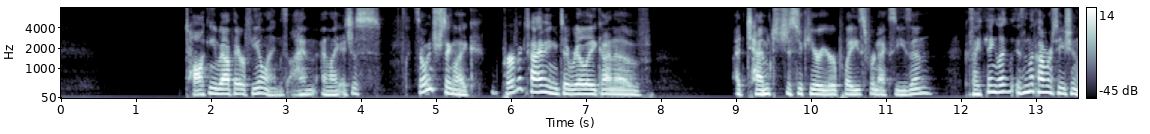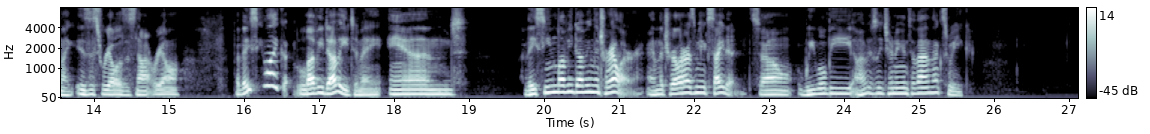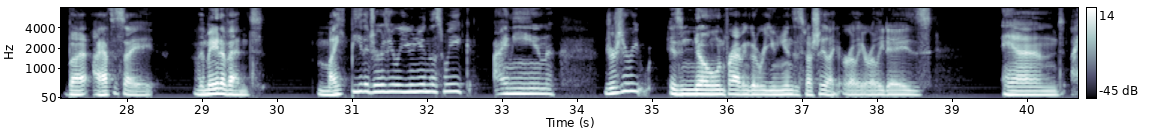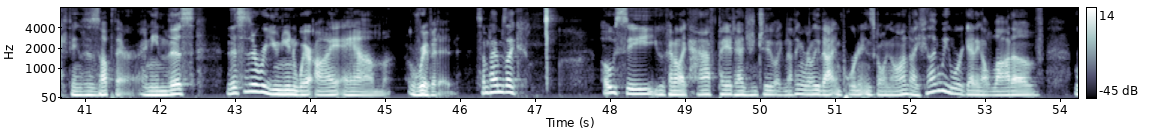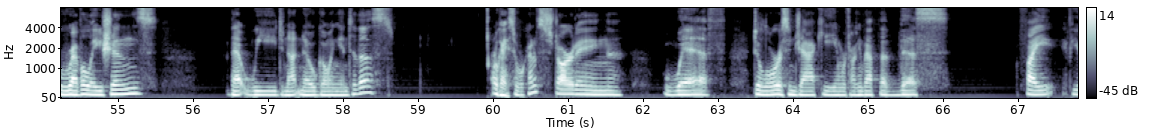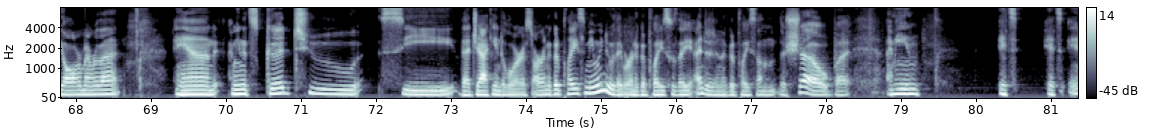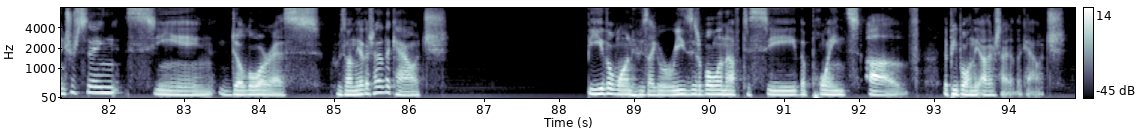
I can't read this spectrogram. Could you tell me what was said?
talking about their feelings. And, and like, it's just so interesting. Like, perfect timing to really kind of attempt to secure your place for next season. Because I think, like, isn't the conversation like, is this real? Is this not real? They seem like lovey dovey to me. And they seem lovey dovey in the trailer. And the trailer has me excited. So we will be obviously tuning into that next week. But I have to say, the main event might be the Jersey reunion this week. I mean, Jersey re- is known for having good reunions, especially like early, early days. And I think this is up there. I mean, this this is a reunion where I am riveted. Sometimes like OC, you could kind of like half pay attention to, like nothing really that important is going on. But I feel like we were getting a lot of revelations that we did not know going into this. Okay, so we're kind of starting with Dolores and Jackie, and we're talking about the this fight, if you all remember that. And I mean, it's good to see that Jackie and Dolores are in a good place. I mean, we knew they were in a good place because they ended in a good place on the show, but I mean, it's it's interesting seeing Dolores, who's on the other side of the couch, be the one who's like reasonable enough to see the points of the people on the other side of the couch.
